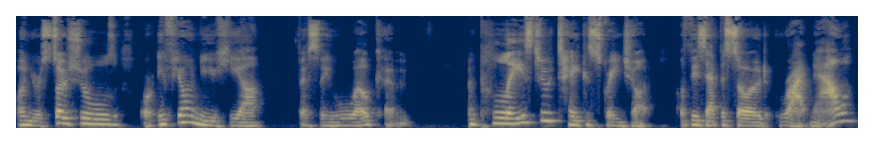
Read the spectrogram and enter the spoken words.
on your socials, or if you're new here, firstly, welcome. And please do take a screenshot of this episode right now,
